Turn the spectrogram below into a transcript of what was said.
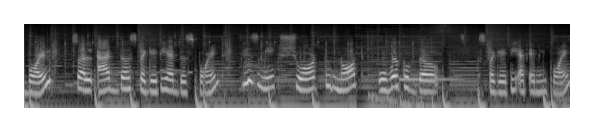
boiled. So I'll add the spaghetti at this point. Please make sure to not overcook the spaghetti at any point.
